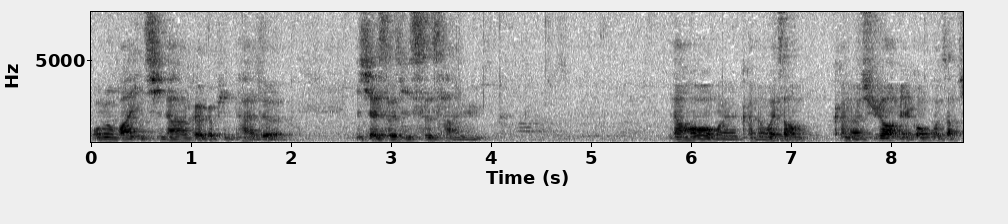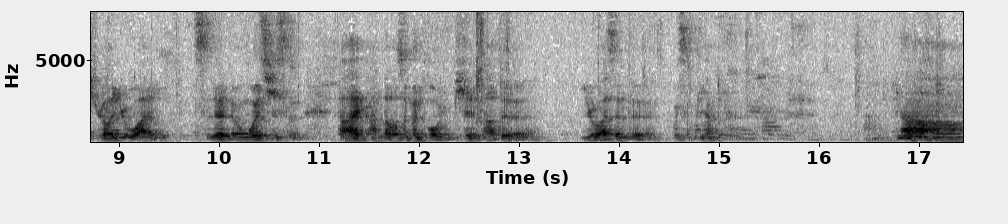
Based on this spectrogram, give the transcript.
我们欢迎其他各个平台的一些设计师参与。然后我们可能会找，可能需要美工或者需要 UI 之类的。因为其实大家也看到这份投影片，它的 UI 真的不怎么样。那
